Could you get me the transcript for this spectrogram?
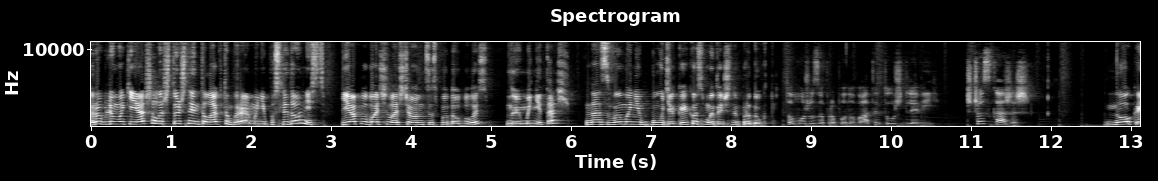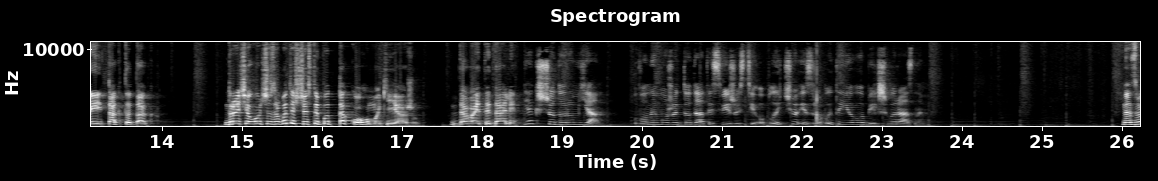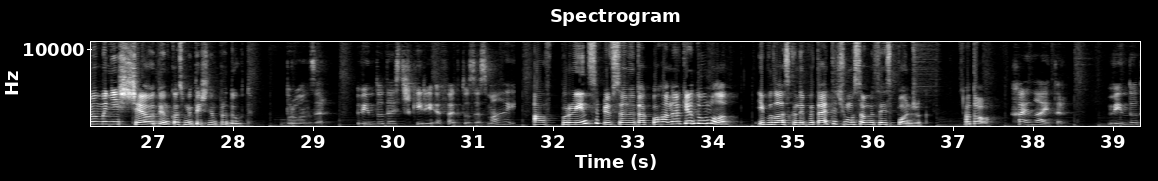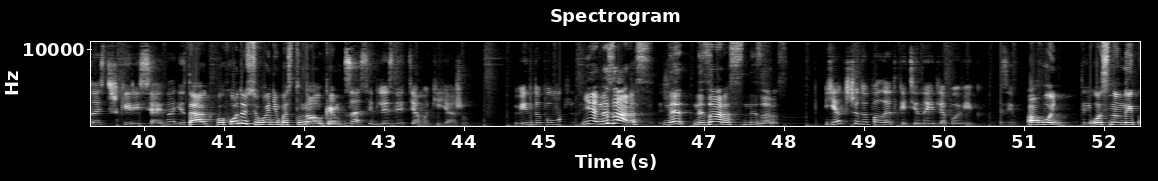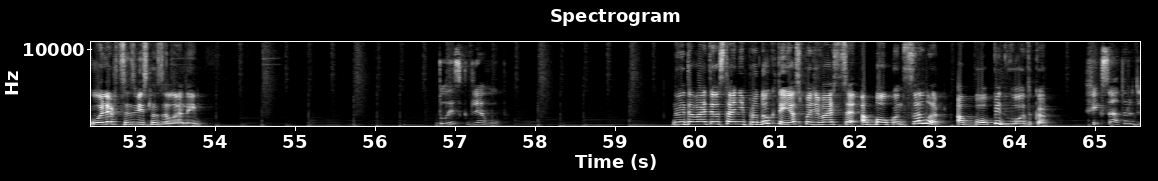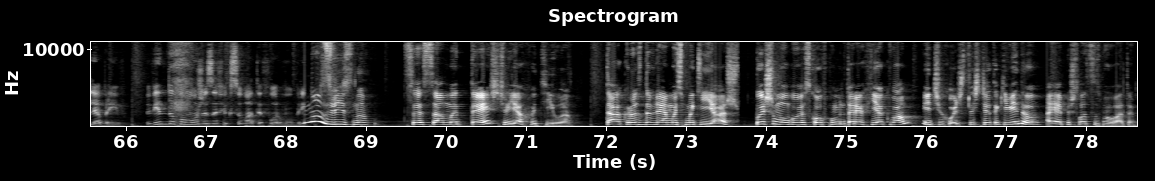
Роблю макіяж, але штучний інтелект обере мені послідовність. Я побачила, що вам це сподобалось. Ну і мені теж. Назви мені будь-який косметичний продукт. То можу запропонувати туш для вій. Що скажеш? Ну окей, так то так. До речі, я хочу зробити щось типу такого макіяжу. Давайте далі. Як щодо рум'ян, вони можуть додати свіжості обличчю і зробити його більш виразним. Назви мені ще один косметичний продукт. Бронзер. Він додасть шкірі ефекту засмаги А в принципі, все не так погано, як я думала. І, будь ласка, не питайте, чому саме цей спонжик. Готово. Хайлайтер. Він додасть шкірі сяйва і Так, походу сьогодні без тоналки. засіб для зняття макіяжу. Він допоможе. Ні, не зараз. Не, не зараз, не зараз. Як щодо палетки тіней для повік? Огонь. Основний колір це, звісно, зелений. Блиск для губ. Ну і давайте останні продукти. Я сподіваюся, це або консилер, або підводка. Фіксатор для брів. Він допоможе зафіксувати форму брів. Ну, звісно, це саме те, що я хотіла. Так, роздивляємось макіяж. Пишемо обов'язково в коментарях, як вам і чи хочете ще такі відео. А я пішла це змивати.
